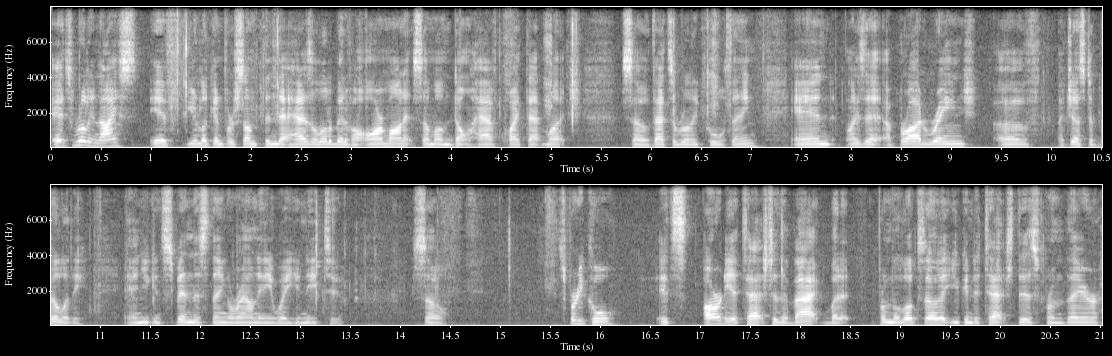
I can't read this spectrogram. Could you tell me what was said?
it's really nice if you're looking for something that has a little bit of an arm on it. Some of them don't have quite that much, so that's a really cool thing. And like I said, a broad range of adjustability, and you can spin this thing around any way you need to. So it's pretty cool. It's already attached to the back, but it from the looks of it you can detach this from there.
